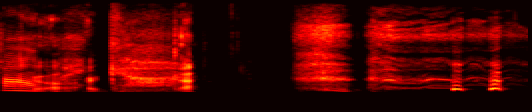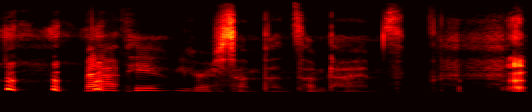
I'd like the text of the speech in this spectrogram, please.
oh you Oh my god, Matthew, you're something sometimes.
